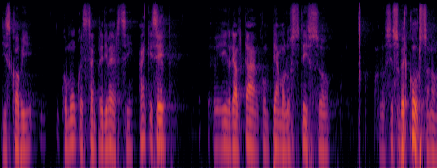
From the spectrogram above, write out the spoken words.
di scopi comunque sempre diversi, anche se eh, in realtà compiamo lo stesso, lo stesso percorso, no?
